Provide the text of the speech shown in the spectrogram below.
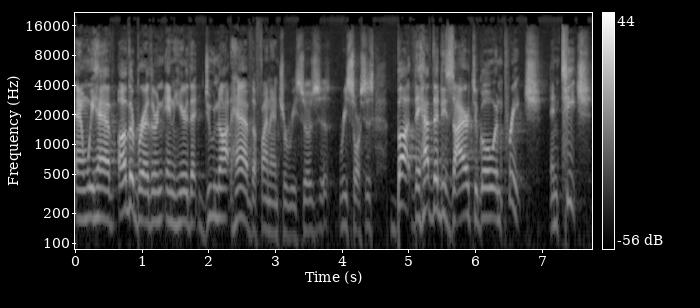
And we have other brethren in here that do not have the financial resources, resources, but they have the desire to go and preach and teach,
